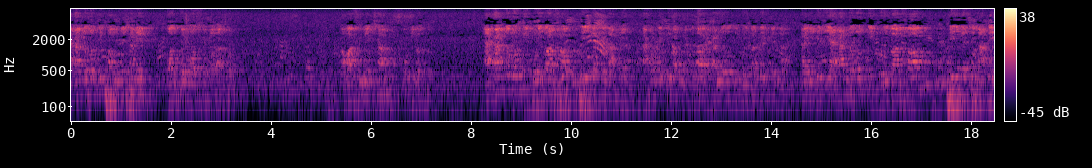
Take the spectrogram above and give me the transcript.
একান্নবর্তী ফাউন্ডেশনের পঞ্চম বর্ষে পদার্পণ। আমার শুভেচ্ছা অভিনন্দন। একান্নবর্তী পরিবার সব উঠেই গেছে রাতে। এখন দেখতে পাবেন না কোথাও একান্নবর্তী পরিবার দেখবেন না। তাই লিখেছি একান্নবর্তী পরিবার সব উঠেই গেছে রাতে।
